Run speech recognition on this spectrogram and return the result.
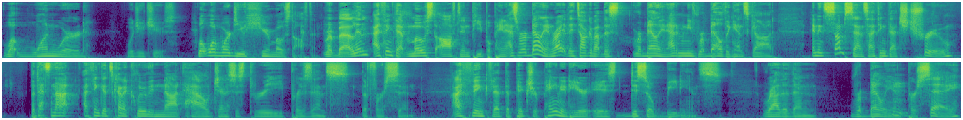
what one word would you choose? What one word do you hear most often? Rebellion? I think that most often people paint it as a rebellion, right? They talk about this rebellion. Adam and Eve rebelled against God. And in some sense, I think that's true, but that's not, I think it's kind of clearly not how Genesis 3 presents the first sin. I think that the picture painted here is disobedience rather than rebellion per se.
